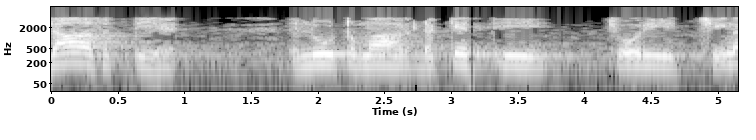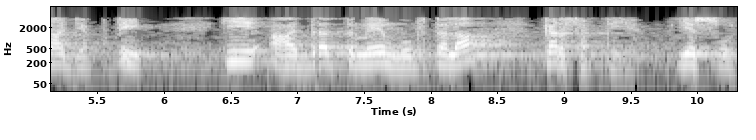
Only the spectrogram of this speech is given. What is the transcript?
لا سکتی ہے۔ لوٹ مار ڈکیتی چوری، چینا جپٹی کی عادت میں مبتلا کر سکتی ہے۔ یہ سوچ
